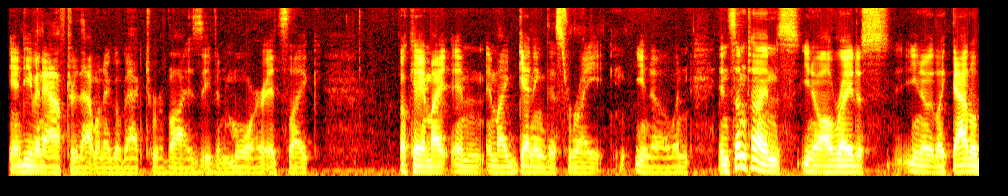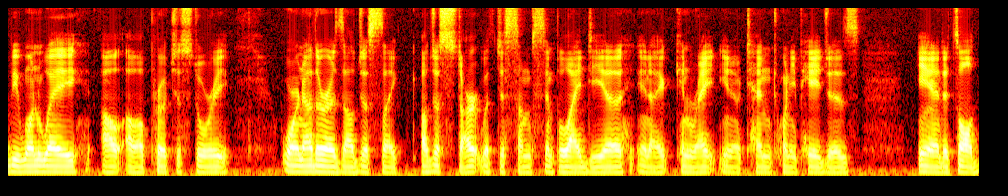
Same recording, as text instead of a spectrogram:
and even after that, when I go back to revise even more, it's like, okay, am I am, am I getting this right? You know, and and sometimes you know I'll write a, you know, like that'll be one way I'll I'll approach a story, or another is I'll just like I'll just start with just some simple idea, and I can write you know 10, 20 pages and it's all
